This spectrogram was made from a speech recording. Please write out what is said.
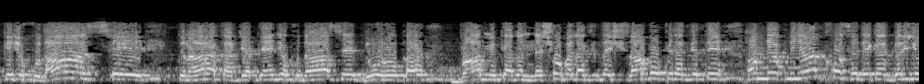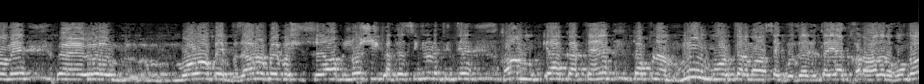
कि जो खुदा से किनारा कर जाते हैं, जो खुदा से दूर होकर बाद में क्या तो नशों पर लग जाते हैं, शराबों पर लग जाते हैं। हमने अपनी आँखों से देखा, गलियों में मोड़ों पे, बाजारों पे शराब नोशी करते हैं सिगरेट पीते हैं। हम क्या करते हैं? तो अपना मुँह मोड़कर वहाँ से गुजर जाता है। या खड़ा अगर होगा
